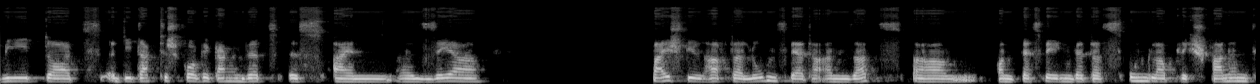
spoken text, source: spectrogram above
wie dort didaktisch vorgegangen wird, ist ein äh, sehr beispielhafter, lobenswerter Ansatz. Ähm, und deswegen wird das unglaublich spannend,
